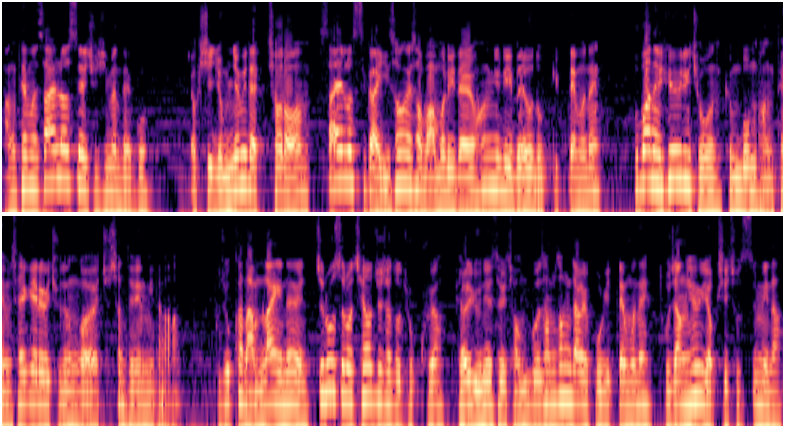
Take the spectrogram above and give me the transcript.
방템은 사일러스에 주시면 되고 역시 욤욤이 덱처럼 사일러스가 이성에서 마무리될 확률이 매우 높기 때문에 후반에 효율이 좋은 근본 방템 3개를 주는 걸 추천드립니다. 부족한 앞라인을 쯔롯으로 채워주셔도 좋고요. 별 유닛을 전부 삼성작을 보기 때문에 도장 효율 역시 좋습니다.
